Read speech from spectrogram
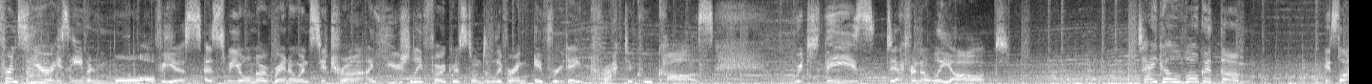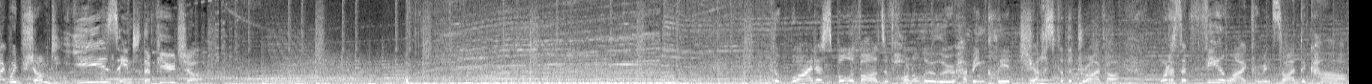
Difference here is even more obvious, as we all know Renault and Citroën are usually focused on delivering everyday practical cars, which these definitely aren't. Take a look at them! It's like we've jumped years into the future. The widest boulevards of Honolulu have been cleared just for the driver. What does it feel like from inside the car?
